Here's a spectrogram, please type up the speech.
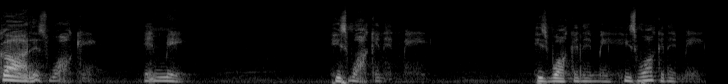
God is walking in me. He's walking in me. He's walking in me. He's walking in me.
